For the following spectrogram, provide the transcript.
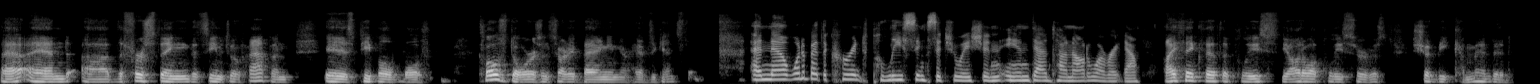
Uh, and uh, the first thing that seems to have happened is people both closed doors and started banging their heads against them. And now, what about the current policing situation in downtown Ottawa right now? I think that the police, the Ottawa Police Service, should be commended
